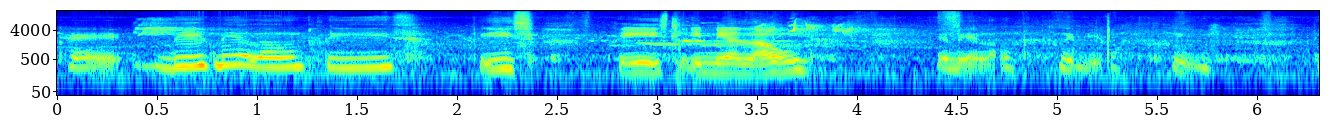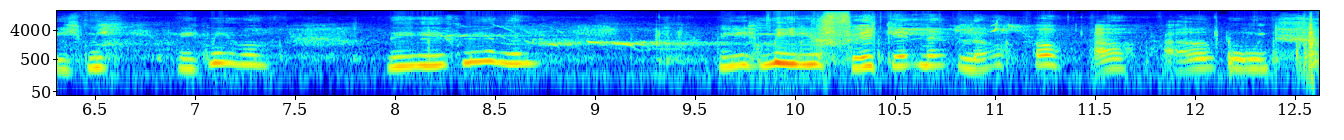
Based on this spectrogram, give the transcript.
Okay, leave me alone, please. Please, please, leave me alone. Leave me alone. Leave me alone. Leave me. Leave me. Leave me alone. Leave me alone. Leave me freaking alone. Oh, oh, oh. okay.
